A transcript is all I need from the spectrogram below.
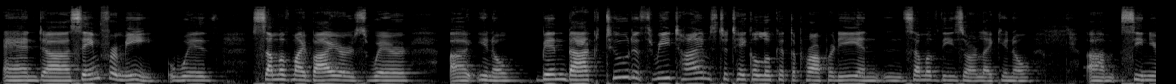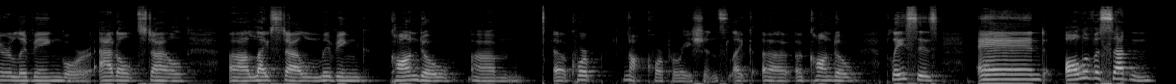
And uh, same for me with some of my buyers where uh, you know, been back two to three times to take a look at the property, and, and some of these are like you know, um, senior living or adult style uh, lifestyle living condo um, uh, corp not corporations like uh, a condo places, and all of a sudden.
